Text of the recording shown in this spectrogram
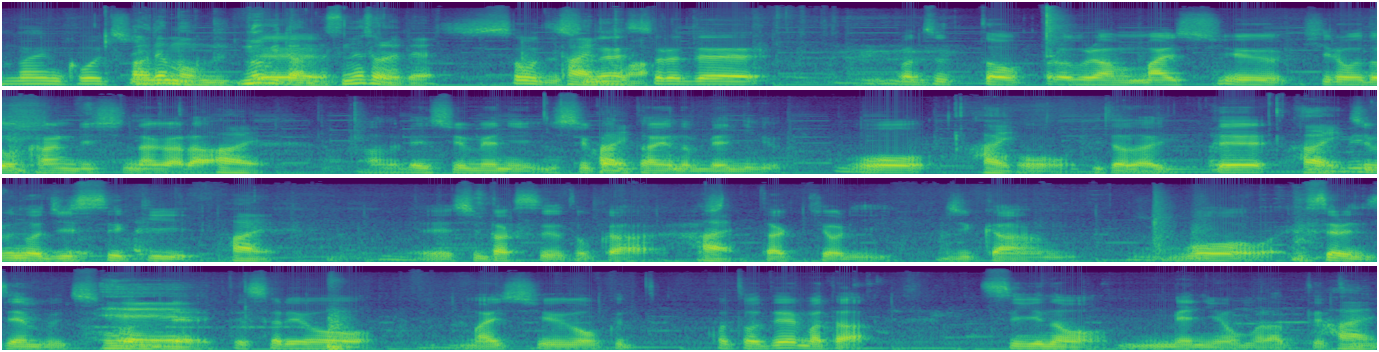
オンラインコーチングあ、でも伸びたんですねねそれで。そうですねそれで、まあ、ずっとプログラム毎週疲労度を管理しながら、はい。あの練習メニュー1週間単位のメニューを、はい。こういただいて、はい。自分の実績、はい。えー心拍数とかはい。走った距離、時間を Excel に全部打ち込んへででそれを毎週送ることでまた次のメニューをもらってという、はい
